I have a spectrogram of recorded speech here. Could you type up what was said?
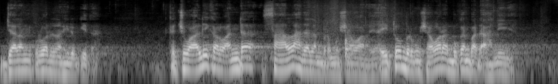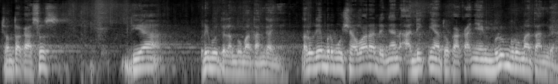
jalan keluar dalam hidup kita. Kecuali kalau anda salah dalam bermusyawarah. Yaitu bermusyawarah bukan pada ahlinya. Contoh kasus, dia ribut dalam rumah tangganya. Lalu dia bermusyawarah dengan adiknya atau kakaknya yang belum berumah tangga.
